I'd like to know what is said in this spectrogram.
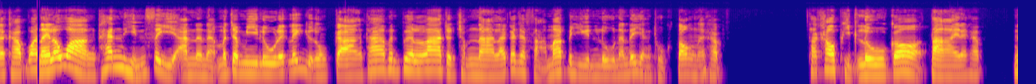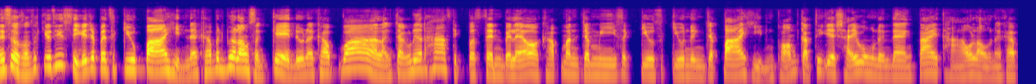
นะครับ ว่าในระหว่างแท่นหิน 4 อันนั่นน่ะมันจะมีรูเล็กๆ อยู่ตรงกลาง ถ้าเพื่อนๆล่าจนชำนาญแล้วก็จะสามารถไปยืนรูนั้นได้อย่างถูกต้องนะครับ ถ้าเข้าผิดรูก็ตายนะครับ ในส่วนของสกิลที่ 4 ก็จะเป็นสกิลปาหินนะครับ เพื่อนๆลองสังเกตดูนะครับ ว่าหลังจากเลือด 50%ไปแล้วอะครับ มันจะมีสกิลสกิลหนึ่งจะปาหิน พร้อมกับที่จะใช้วงแดงๆใต้เท้าเรานะครับ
